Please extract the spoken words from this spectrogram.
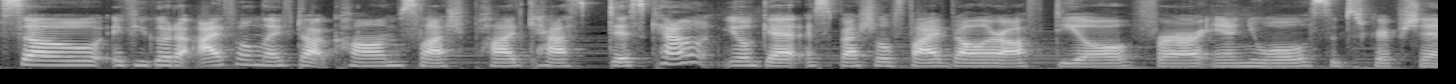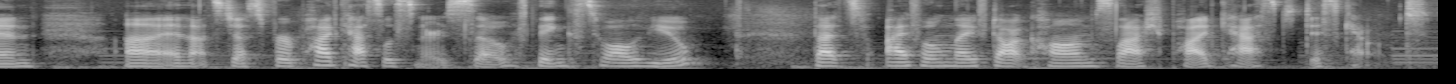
So if you go to iPhoneLife.com slash podcast discount, you'll get a special $5 off deal for our annual subscription. Uh, and that's just for podcast listeners. So thanks to all of you. That's iPhoneLife.com slash podcast discount.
